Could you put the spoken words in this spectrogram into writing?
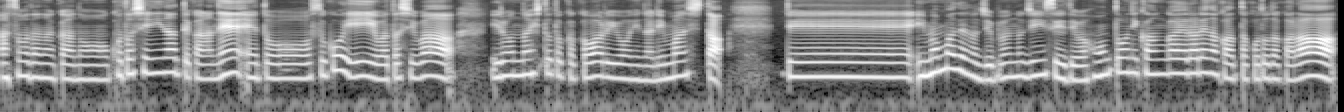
あそうだなんかあの今年になってからねえっ、ー、とすごい私はいろんな人と関わるようになりました。で今までの自分の人生では本当に考えられなかったことだから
